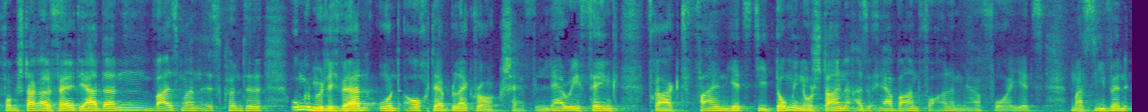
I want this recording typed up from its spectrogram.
vom Stangerl fällt, ja, dann weiß man, es könnte ungemütlich werden. Und auch der BlackRock-Chef Larry Fink fragt, fallen jetzt die Dominosteine? Also er warnt vor allem ja vor jetzt massiven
